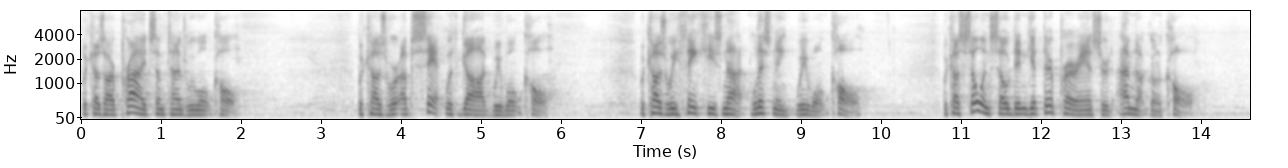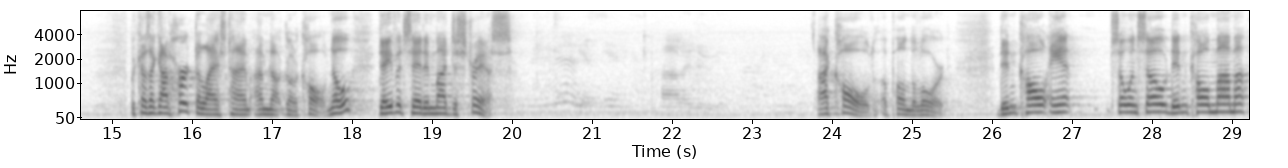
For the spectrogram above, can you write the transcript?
Because our pride, sometimes we won't call. Because we're upset with God, we won't call. Because we think He's not listening, we won't call. Because so and so didn't get their prayer answered, I'm not going to call. Because I got hurt the last time, I'm not going to call. No, David said, In my distress, I called upon the Lord. Didn't call Aunt so and so, didn't call Mama,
